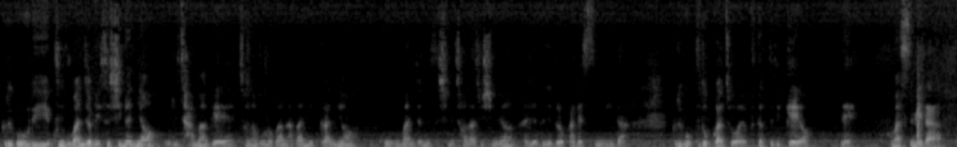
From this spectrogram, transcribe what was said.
그리고 우리 궁금한 점 있으시면요, 우리 자막에 전화번호가 나가니까요, 궁금한 점 있으시면 전화 주시면 알려드리도록 하겠습니다. 그리고 구독과 좋아요 부탁드릴게요. 네, 고맙습니다.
